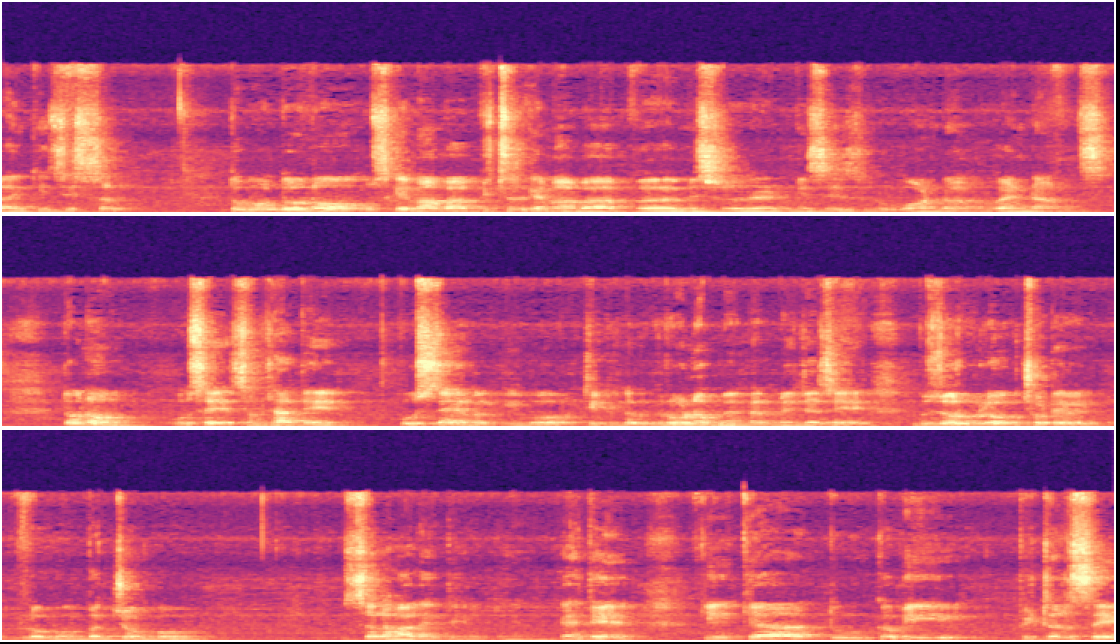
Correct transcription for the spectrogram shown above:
like his sister. तो वो दोनों उसके माँ बाप पीटर के माँ बाप मिस्टर एंड मिसेस वैंडांस दोनों उसे समझाते हैं, पूछते हैं बल्कि वो टिपिकल ग्रोन अप मैनर में जैसे बुज़ुर्ग लोग, छोटे लोगों, बच्चों को सलाह देते होते हैं। कहते हैं कि क्या तू कभी पीटर से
